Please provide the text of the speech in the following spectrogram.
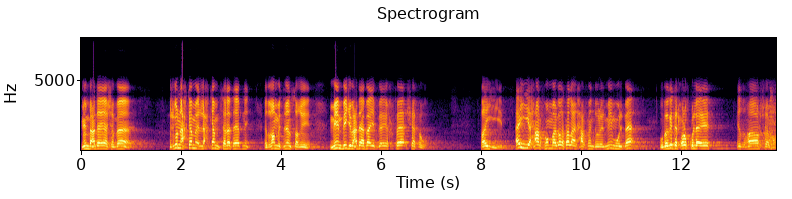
مين بعدها إيه يا شباب؟ مش قلنا أحكام الأحكام ثلاثة يا ابني؟ ادغام مثلين صغير. مين بيجي بعدها بقى يبقى إيه؟ إخفاء شفوي. طيب أي حرف هم بقى طلع الحرفين دول؟ الميم والباء. وبقية الحروف كلها إيه؟ إظهار شفوي.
